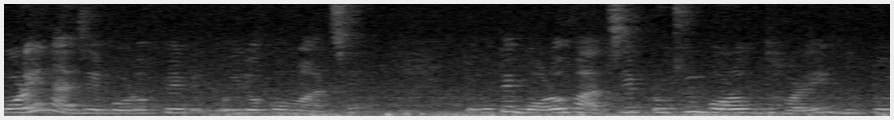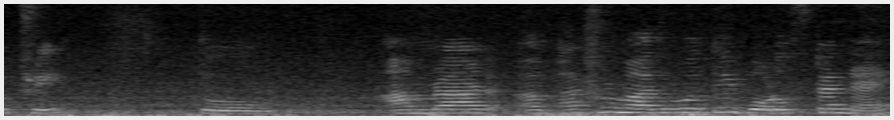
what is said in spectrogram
পড়ে না যে বরফের ওই রকম আছে। তো ওতে বরফ আছে, প্রচুর বরফ ধরে দুটো ট্রে তো আমরা ভাসুর মাঝে মধ্যেই বরফটা নেয়।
